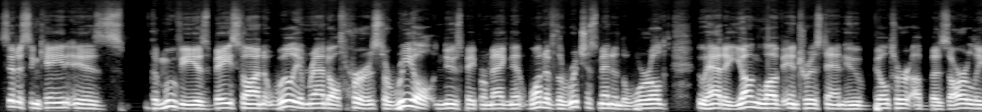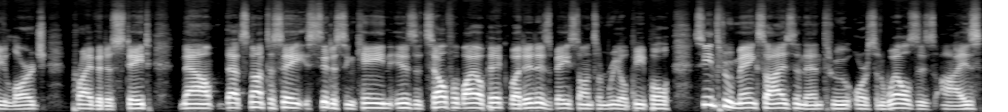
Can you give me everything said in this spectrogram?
Citizen Kane is the movie is based on William Randolph Hearst, a real newspaper magnate, one of the richest men in the world, who had a young love interest and who built her a bizarrely large private estate. Now, that's not to say Citizen Kane is itself a biopic, but it is based on some real people, seen through Mank's eyes and then through Orson Welles' eyes.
